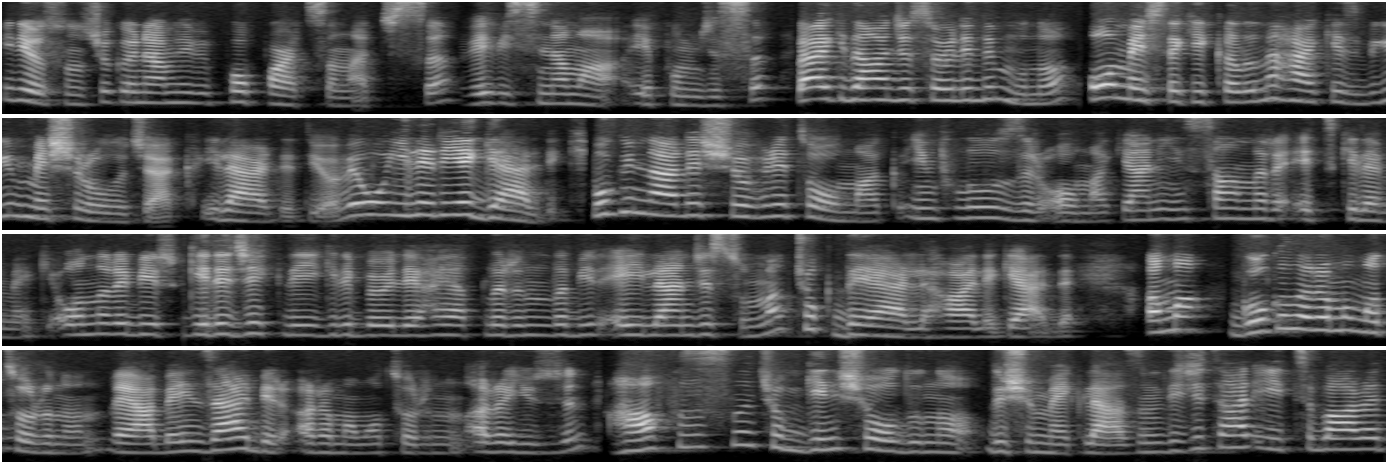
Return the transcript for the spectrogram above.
biliyorsunuz çok önemli bir pop art sanatçısı ve bir sinema yapımcısı. Belki daha önce söyledim bunu. 15 dakikalığına herkes bir gün meşhur olacak ileride diyor ve o ileriye geldik. Bugünlerde şöhret olmak, influencer olmak yani insanları etkilemek, onlara bir gelecekle ilgili böyle hayatlarında bir eğlence sunmak çok değerli hale geldi. Ama Google arama motorunun veya benzer bir arama motorunun arayüzün hafızasının çok geniş olduğunu düşünmek lazım. Dijital itibara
